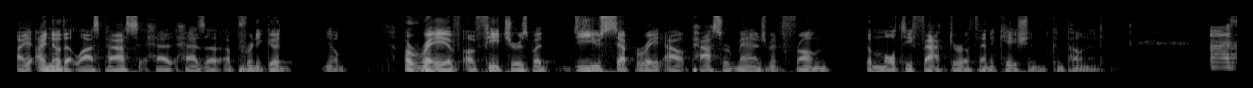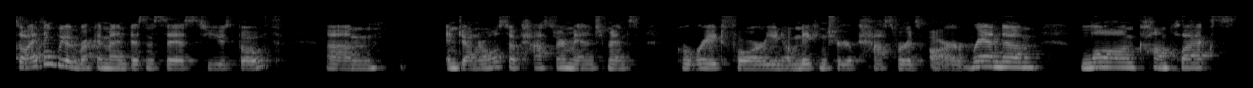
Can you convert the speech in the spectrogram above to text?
i, I know that lastpass ha, has a, a, pretty good you know array of, of features but do you separate out password management from the multi-factor authentication component? Uh, so i think we would recommend businesses to use both. Um, in general. So password management great for you know making sure your passwords are random long complex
